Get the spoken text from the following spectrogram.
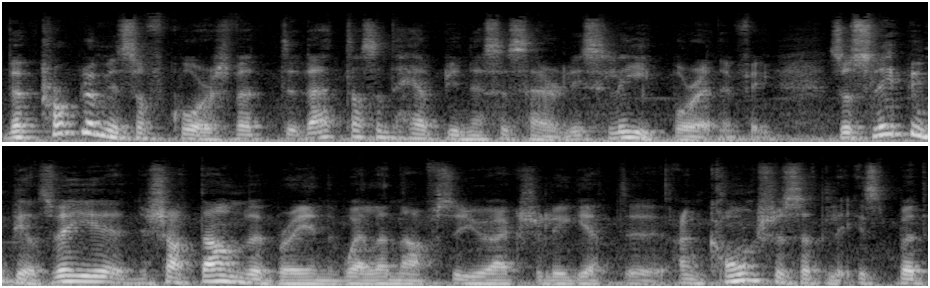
The problem is, of course, that that doesn't help you necessarily sleep or anything. So sleeping pills they uh, shut down the brain well enough so you actually get uh, unconscious at least. But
